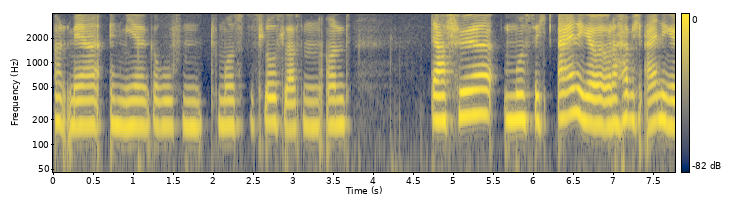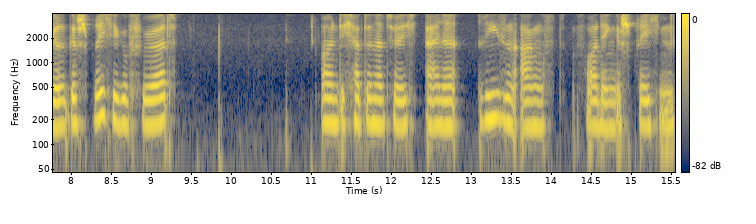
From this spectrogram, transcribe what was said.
und mehr in mir gerufen, du musst es loslassen. Und dafür musste ich einige oder habe ich einige Gespräche geführt und ich hatte natürlich eine Riesenangst vor den Gesprächen,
